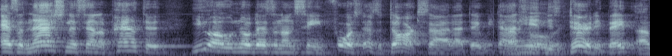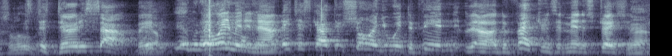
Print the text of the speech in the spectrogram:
as a nationalist and a Panther, you all know there's an unseen force. There's a dark side out there. We down here in this dirty, baby. Absolutely. It's this dirty South, baby. Yeah. Yeah, but Hey, wait a minute okay. now. They just got through showing you with the Vietnam, uh, the Veterans Administration. Yeah.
